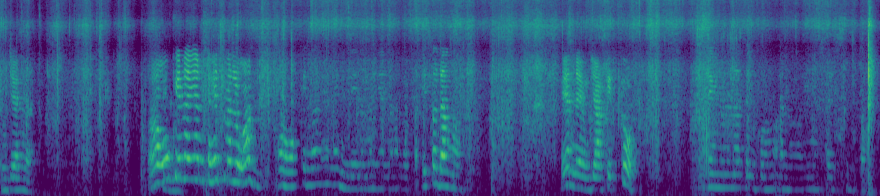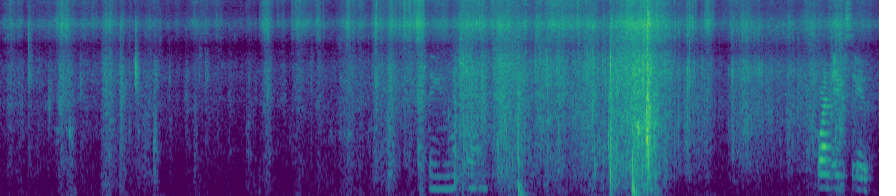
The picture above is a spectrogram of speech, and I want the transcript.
Andyan na. Ah, okay na yan, kahit maluwag. Oh, okay na yan. Hindi naman yan nahalata. Ito lang oh. Ayan na yung jacket ko. Tingnan natin kung ano yung size nito. Tingnan mo kung 1XL.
